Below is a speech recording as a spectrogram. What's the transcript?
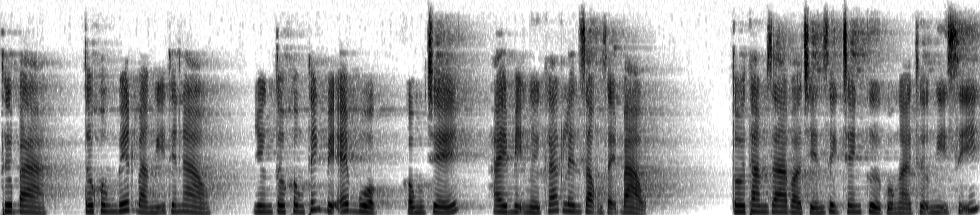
Thưa bà, tôi không biết bà nghĩ thế nào, nhưng tôi không thích bị ép buộc, khống chế hay bị người khác lên giọng dạy bảo. Tôi tham gia vào chiến dịch tranh cử của ngài thượng nghị sĩ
